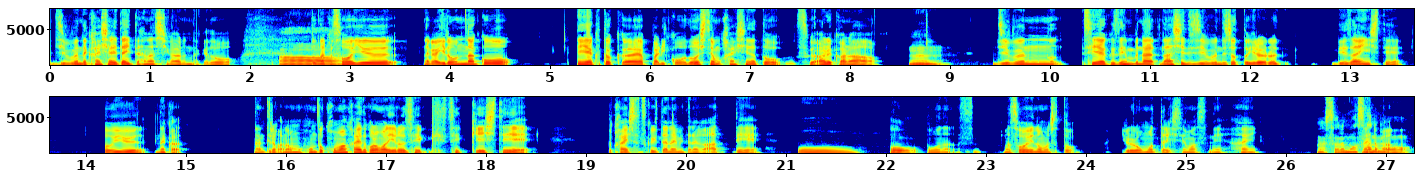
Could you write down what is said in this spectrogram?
自分で会社やりたいって話があるんだけど。なんかそうう。いう、なんかいろんなこう、制約とかがやっぱりこう、どうしても会社だとすごいあるから、うん。自分の制約全部ななしで自分でちょっといろいろデザインして、そういう、なんか、なんていうのかな、もう本当細かいところまでいろいろせ設計して、会社作りたいなみたいなのがあって、おそうなんです。まあそういうのもちょっといろいろ思ったりしてますね。はい。まあそれもさ、でも、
